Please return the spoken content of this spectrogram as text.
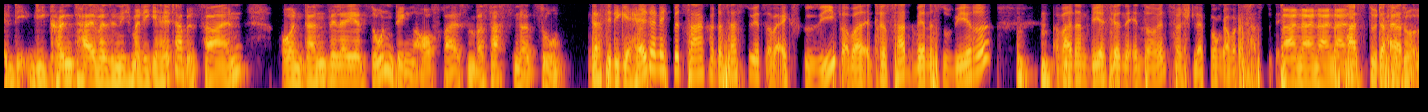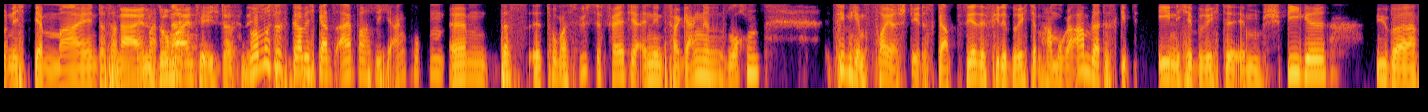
die, die können teilweise nicht mal die Gehälter bezahlen und dann will er jetzt so ein Ding aufreißen. Was sagst du dazu? Dass sie die Gehälter nicht bezahlen können, das hast du jetzt aber exklusiv, aber interessant, wenn es so wäre, weil dann wäre es ja eine Insolvenzverschleppung, aber das hast du nicht. Nein, nein, nein, das nein. hast du, das also, hast du nicht gemeint. Das hast nein, gemeint. so meinte ich das nicht. Man muss es, glaube ich, ganz einfach sich angucken, ähm, dass äh, Thomas Wüstefeld ja in den vergangenen Wochen ziemlich im Feuer steht. Es gab sehr, sehr viele Berichte im Hamburger Abendblatt, es gibt ähnliche Berichte im Spiegel über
